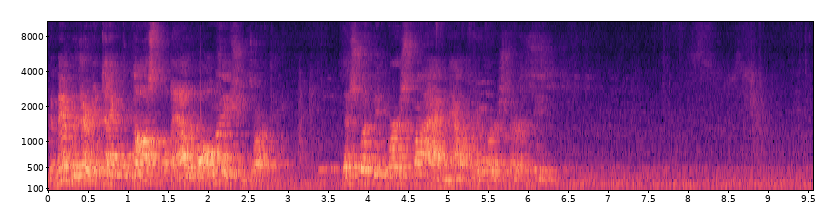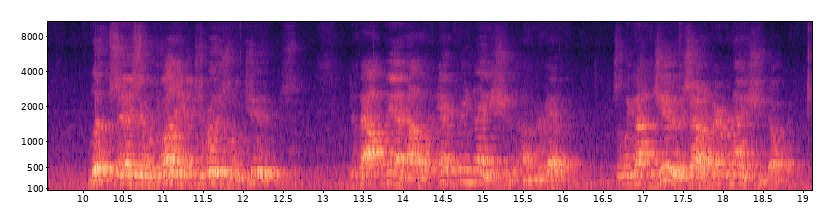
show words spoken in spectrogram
Remember, they're to take the gospel out of all nations, aren't they? Let's look at verse 5 now through verse 13. Luke says there were dwelling at Jerusalem Jews, devout men out of every nation under heaven. So we got Jews out of every nation, don't we?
